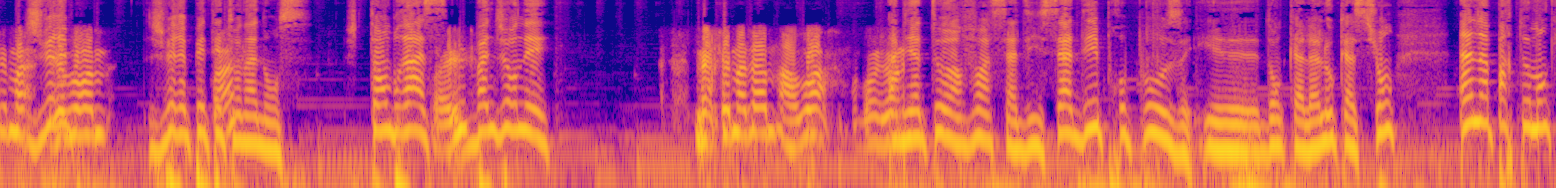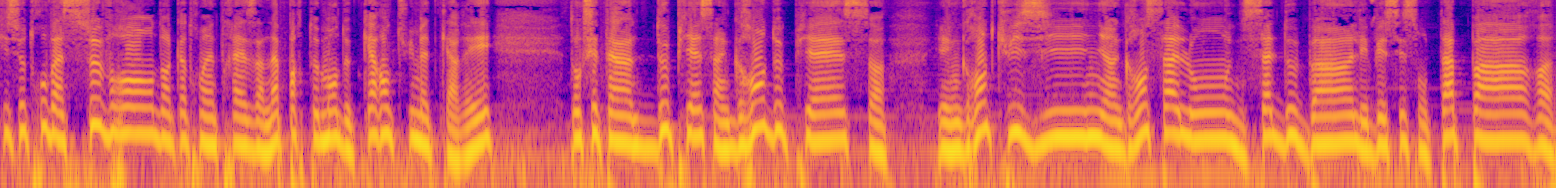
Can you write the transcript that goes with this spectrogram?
vais, ma- je vais je rem- vais répéter ton annonce. Je t'embrasse. Oui. Bonne journée. Merci, madame. Au revoir. Bonjour. À bientôt. Au revoir, Sadi. Sadi propose euh, donc à la location un appartement qui se trouve à Sevran dans le 93, un appartement de 48 mètres carrés. Donc c'est un deux pièces, un grand deux pièces. Il y a une grande cuisine, un grand salon, une salle de bain. Les WC sont à part.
